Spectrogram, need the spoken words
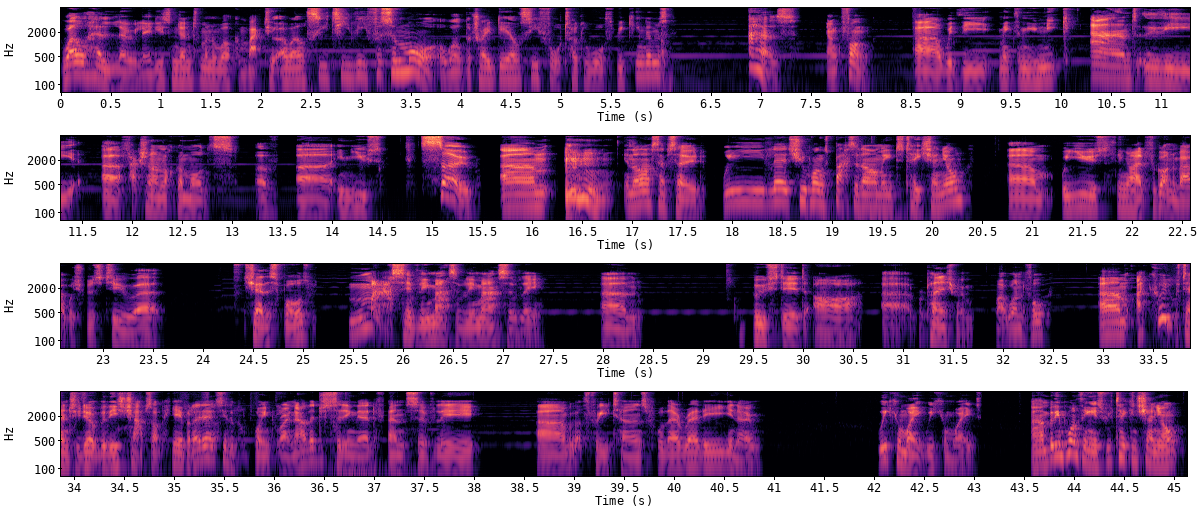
Well, hello, ladies and gentlemen, and welcome back to OLC TV for some more A World Betrayed DLC for Total War 3 Kingdoms as Yang Feng, uh, with the Make Them Unique and the uh, Faction Unlocker mods of uh, in use. So, um, in the last episode, we led Xu Huang's battered army to take Shenyang. Um, we used a thing I had forgotten about, which was to uh, share the spoils. Massively, massively, massively um, boosted our uh, replenishment. Quite wonderful. Um, I could potentially do it with these chaps up here, but I don't see the point right now. They're just sitting there defensively. Um, we've got three turns before they're ready. You know, we can wait, we can wait. Um, but the important thing is we've taken Shenyang,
